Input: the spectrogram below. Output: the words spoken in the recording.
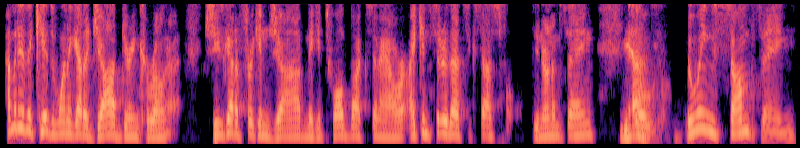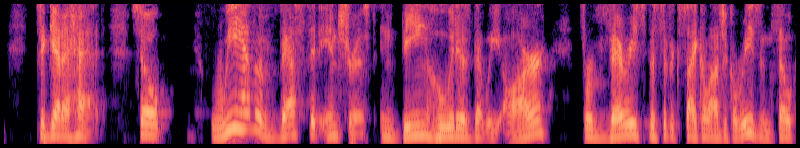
how many of the kids went and got a job during corona she's got a freaking job making 12 bucks an hour i consider that successful do you know what i'm saying yeah. so doing something to get ahead so we have a vested interest in being who it is that we are for very specific psychological reasons. So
